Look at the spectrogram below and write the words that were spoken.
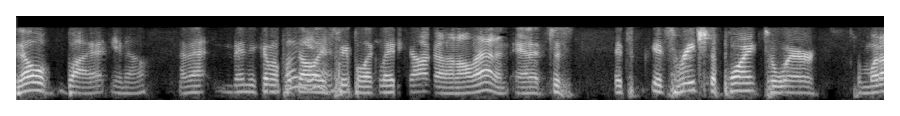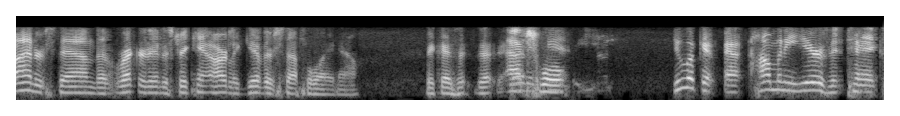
they'll buy it, you know, and that then you come up with oh, all yeah. these people like Lady Gaga and all that, and and it's just it's it's reached a point to where, from what I understand, the record industry can't hardly give their stuff away now, because the actual you look at, at how many years it takes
